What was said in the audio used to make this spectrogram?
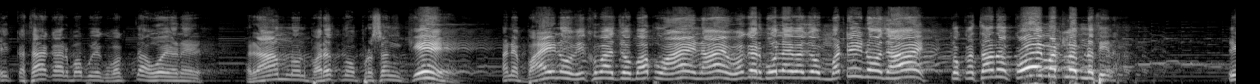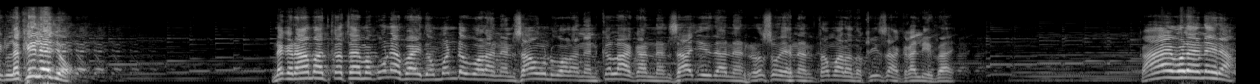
એક કથાકાર બાપુ એક વક્તા હોય અને રામનો ભરતનો પ્રસંગ કે અને ભાઈનો વિખવાસ જો બાપુ આય નાય વગર બોલાવ્યા જો મટી ન જાય, તો કથાનો કોઈ મતલબ નથી. એક લખી લેજો. નગર કથા કથામાં કોને ફાયદો મંડપ વાળાને સાઉન્ડ વાળાને કલાકારને સાજીદાને રસોઈયાને તમારા તો ખિસ્સા ખાલી થાય. કાંઈ વળે નહીં રામ.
